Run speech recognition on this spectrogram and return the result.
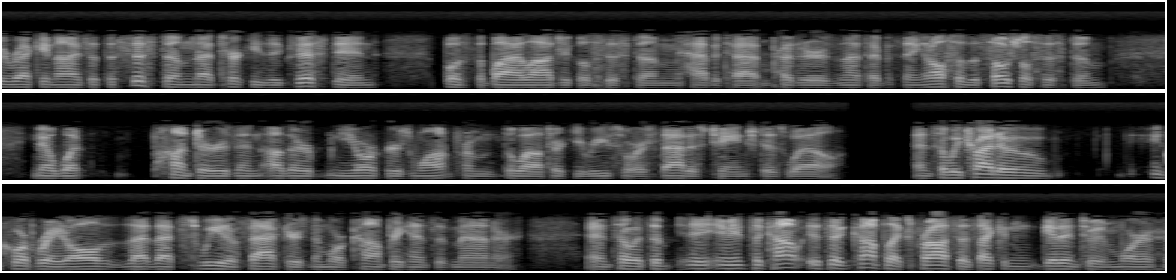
we recognize that the system that turkeys exist in, both the biological system, habitat and predators and that type of thing, and also the social system, you know, what hunters and other New Yorkers want from the wild turkey resource, that has changed as well. And so we try to incorporate all that that suite of factors in a more comprehensive manner. And so it's a I mean it's a com- it's a complex process. I can get into it in more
